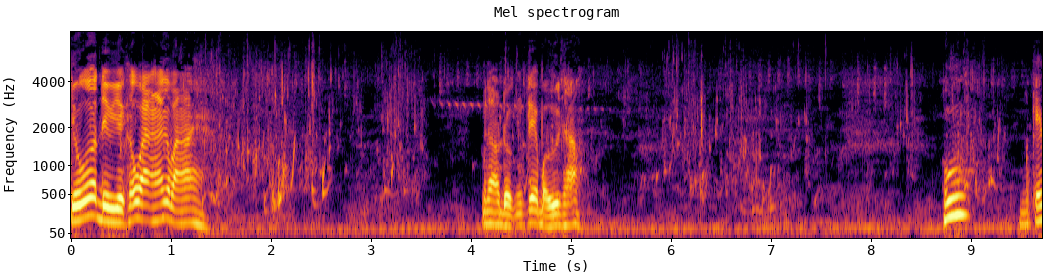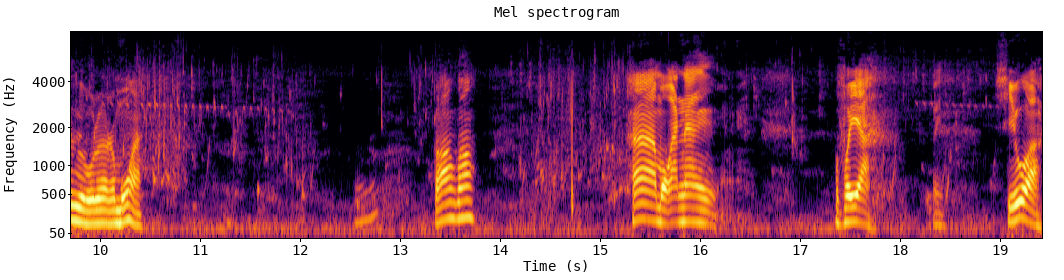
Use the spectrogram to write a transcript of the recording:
Chưa có điều gì khả quan hết các bạn ơi. Bữa nào được con tre bự sao? Hú, nó kéo vô ra muốn à? Có không có. Ha một anh này phi à? Phi. xíu à?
